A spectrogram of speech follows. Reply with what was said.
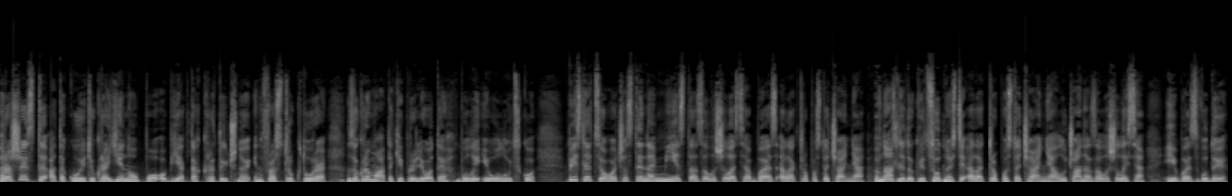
Рашисти атакують Україну по об'єктах критичної інфраструктури. Зокрема, такі прильоти були і у Луцьку. Після цього частина міста залишилася без електропостачання. Внаслідок відсутності електропостачання лучани залишилися і без води.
